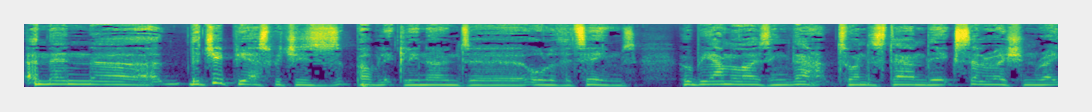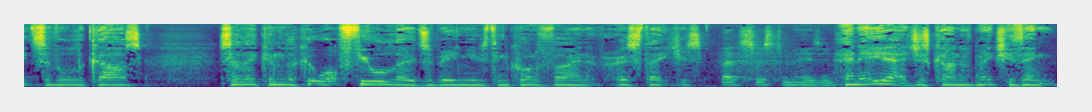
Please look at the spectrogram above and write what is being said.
And then uh, the GPS, which is publicly known to all of the teams, will be analysing that to understand the acceleration rates of all the cars so they can look at what fuel loads are being used in qualifying at various stages. That's just amazing. And it, yeah, it just kind of makes you think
